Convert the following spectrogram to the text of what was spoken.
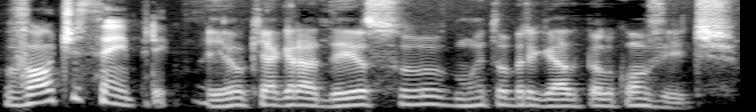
Volte sempre. Eu que agradeço. Muito obrigado pelo convite.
